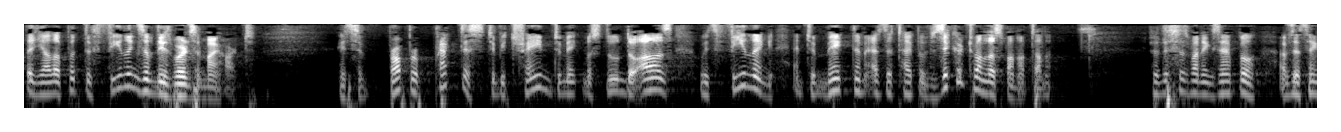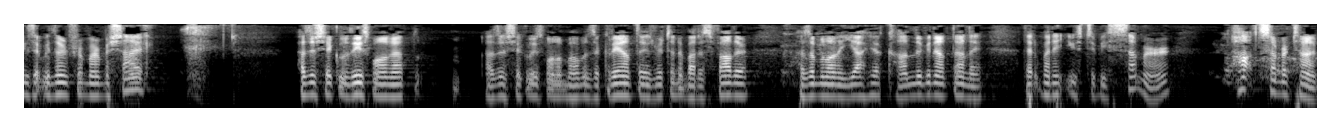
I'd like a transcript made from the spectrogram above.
that Ya Allah put the feelings of these words in my heart. It's a proper practice to be trained to make masnoon du'as with feeling and to make them as a type of zikr to Allah subhanahu wa ta'ala. So this is one example of the things that we learn from our mashayikh. Hazrat Shaykh Ladis Hazrat Muhammad Zakaria has written about his father, Hazrat Maulana Yahya Khan Livinatale, that when it used to be summer, hot summertime,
